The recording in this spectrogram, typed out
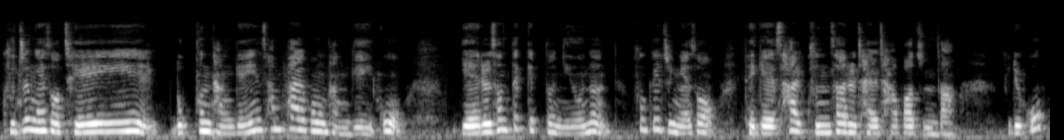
그 중에서 제일 높은 단계인 380 단계이고 얘를 선택했던 이유는 후기 중에서 되게 살 군살을 잘 잡아준다. 그리고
